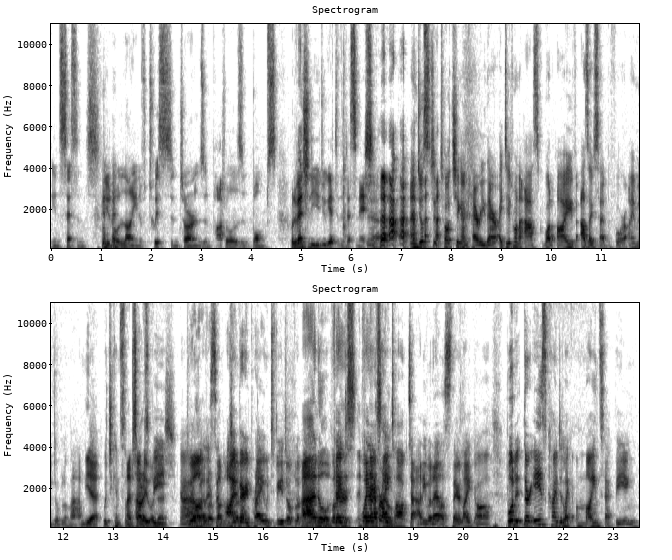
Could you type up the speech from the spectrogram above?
incessant you know line of twists and turns and potholes and bumps. But eventually you do get to the destination. and just touching on Kerry there, I did want to ask what I've, as I've said before, I'm a Dublin man. Yeah. Which can I'm sometimes sorry about be. that. Uh, We all well, have our problems, I'm very proud to be a Dublin man. I know, But fairness- I, whenever I talk to anyone else, they're like, oh. But there is kind of like a mindset being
